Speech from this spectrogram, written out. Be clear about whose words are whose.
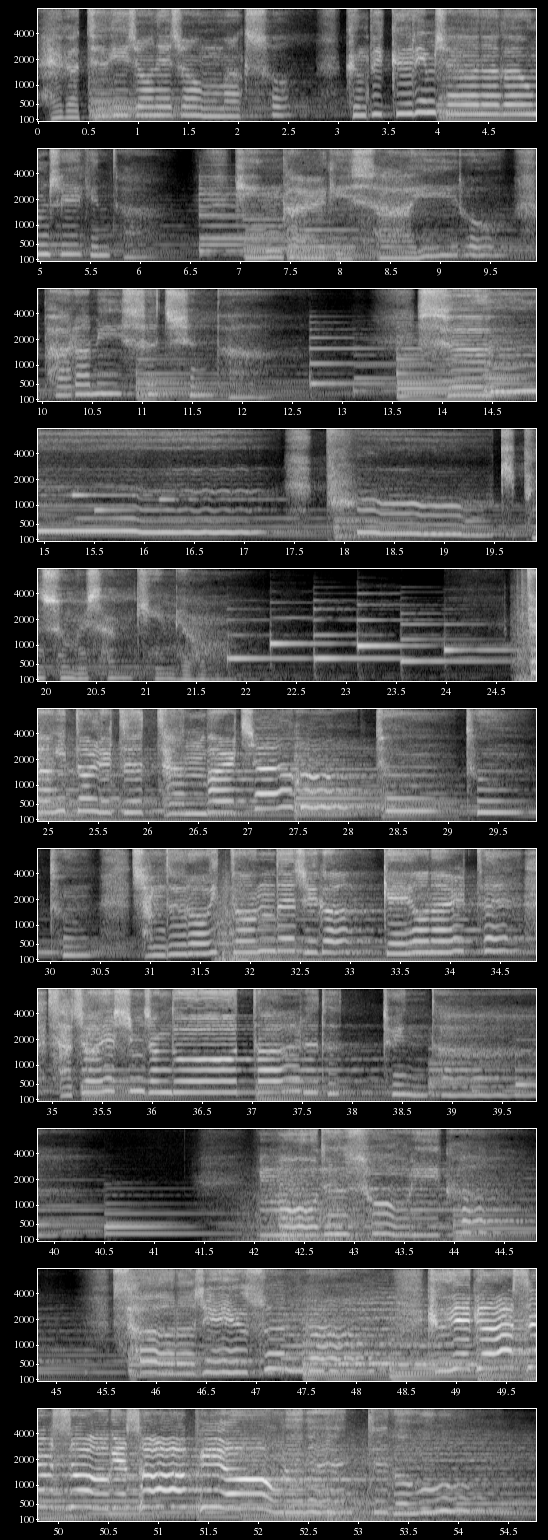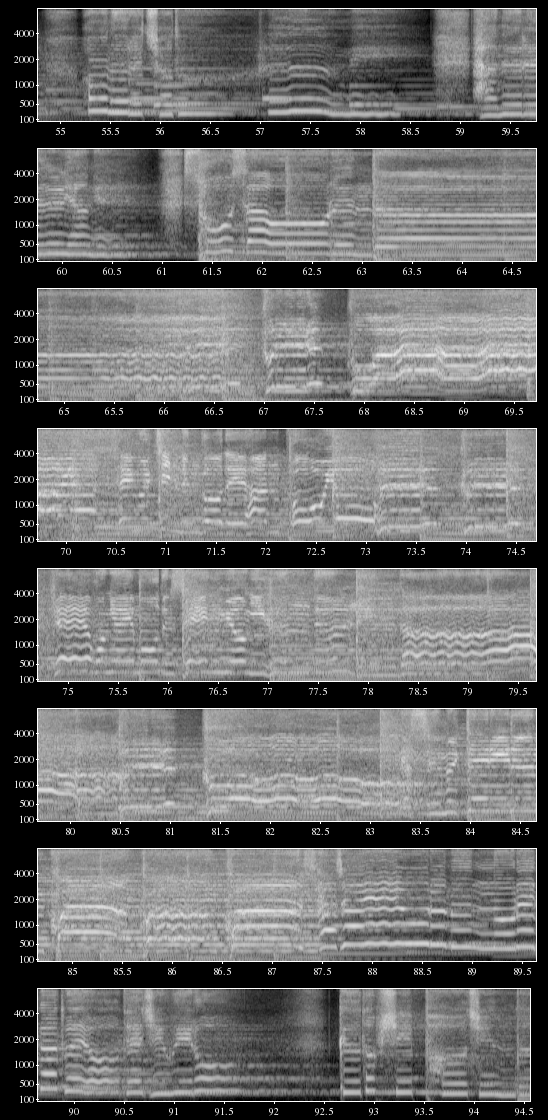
Speaker 1: 해가 뜨기 전에 정막 속 금빛 그림자 하나가 움직인다. 긴 갈기 사이로 바람이 스친다. 스푸 깊은 숨을 삼키며 땅이 떨릴 듯한 발자국 들어 있던 돼지가 깨어날 때 사자의 심장도 따르듯 뛴다. 모든 소리가 사라진 순간 그의 가슴 속에서 피어오르는 뜨거움 오늘의 첫울음이 하늘을 향해 퍼진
